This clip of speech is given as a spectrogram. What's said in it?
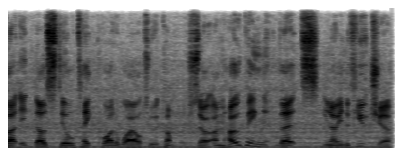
but it does still take quite a while to accomplish. So I'm hoping that, you know, in the future,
